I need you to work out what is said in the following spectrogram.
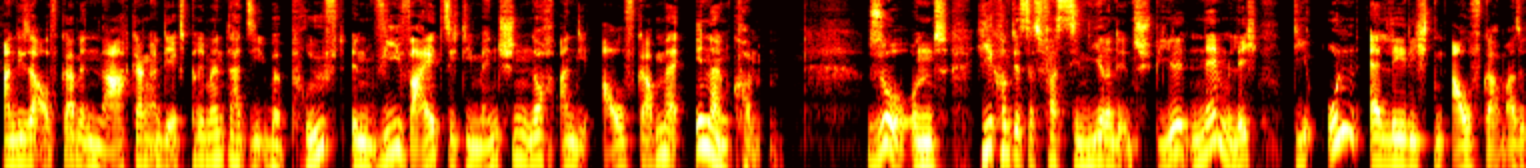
an diese Aufgabe, im Nachgang an die Experimente hat sie überprüft, inwieweit sich die Menschen noch an die Aufgaben erinnern konnten. So, und hier kommt jetzt das Faszinierende ins Spiel, nämlich die unerledigten Aufgaben, also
